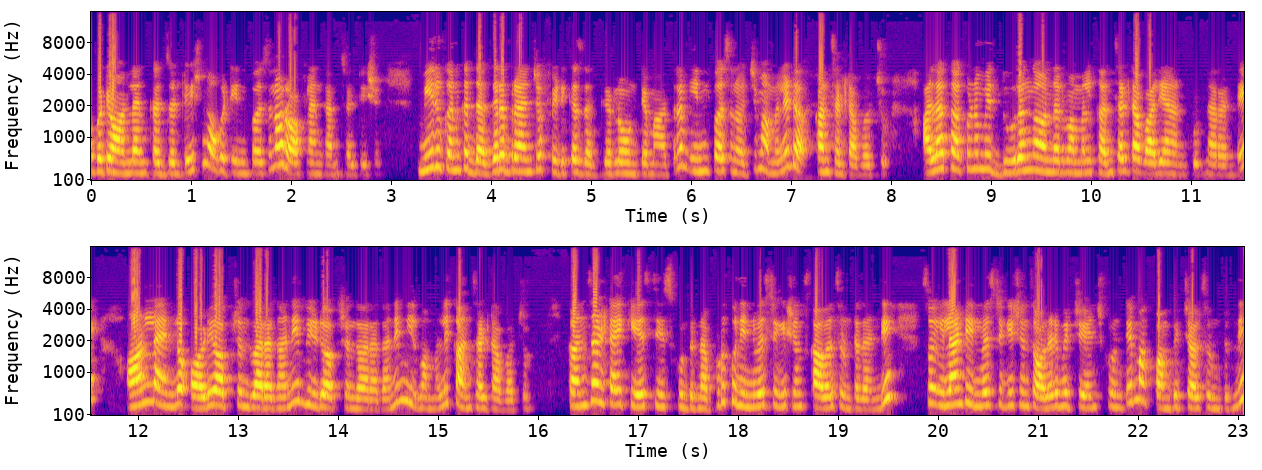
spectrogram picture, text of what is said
ఒకటి ఆన్లైన్ కన్సల్టేషన్ ఒకటి in person or offline consultation మీరు కనుక దగ్గర బ్రాంచ్ ఆఫ్ ఫిడికస్ దగ్గరలో ఉంటే మాత్రం ఇన్ పర్సన్ వచ్చి మమ్మల్ని కన్సల్ట్ అవ్వచ్చు. అలా కాకుండా మీరు దూరంగా ఉన్నారు మమ్మల్ని కన్సల్ట్ అవ్వాలి అని అనుకుంటున్నారంటే ఆన్లైన్లో ఆడియో ఆప్షన్ ద్వారా కానీ వీడియో ఆప్షన్ ద్వారా కానీ మీరు మమ్మల్ని కన్సల్ట్ అవ్వచ్చు. కన్సల్ట్ అయ్యి కేసు తీసుకుంటున్నప్పుడు కొన్ని ఇన్వెస్టిగేషన్స్ కావాల్సి ఉంటుందండి. సో ఇలాంటి ఇన్వెస్టిగేషన్స్ ఆల్రెడీ మీరు చేయించుకుంటే మాకు పంపించాల్సి ఉంటుంది.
